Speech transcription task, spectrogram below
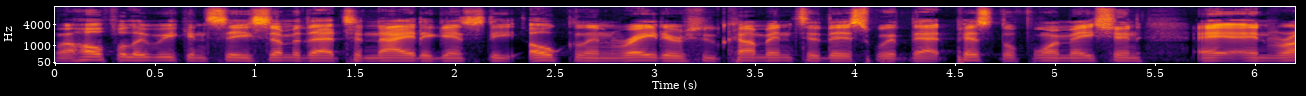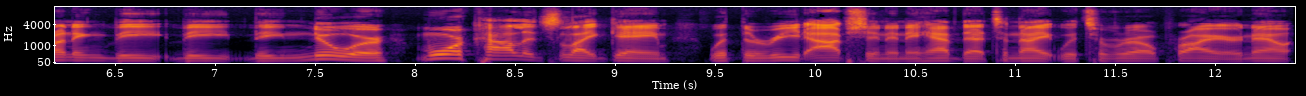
Well, hopefully we can see some of that tonight against the Oakland Raiders, who come into this with that pistol formation and, and running the the the newer, more college-like game with the read option, and they have that tonight with Terrell Pryor. Now,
